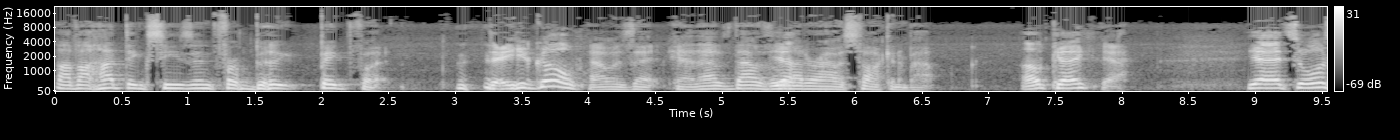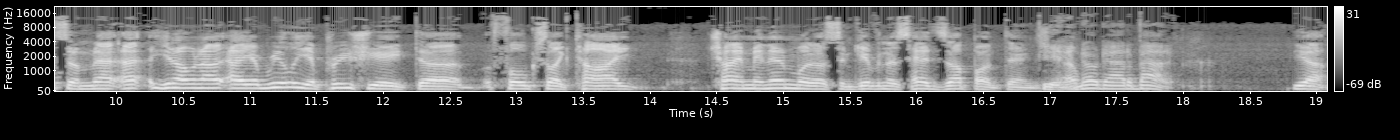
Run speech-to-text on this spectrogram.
of a hunting season for Big- Bigfoot? There you go. That was it. Yeah, that was that was the Yeah. letter I was talking about. Okay. Yeah. Yeah, it's awesome. Uh, uh, you know, and I, I really appreciate uh, folks like Ty chiming in with us and giving us heads up on things. You Yeah, know, no doubt about it. yeah.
